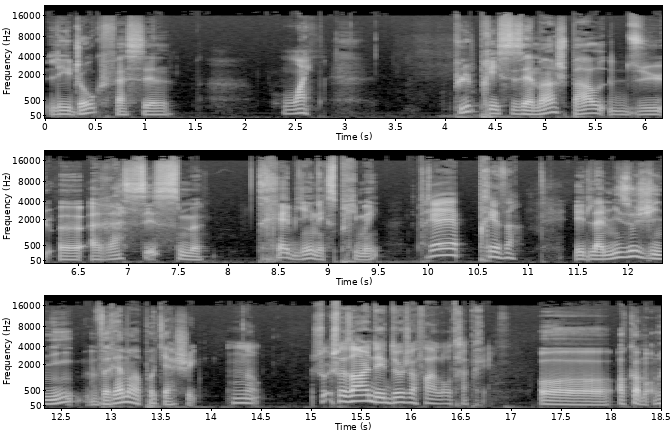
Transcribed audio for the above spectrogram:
les jokes faciles. Ouais. Plus précisément, je parle du euh, racisme très bien exprimé Très présent. et de la misogynie vraiment pas cachée. Non. Choisis un des deux, je vais faire l'autre après. Oh, oh, comment? On,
